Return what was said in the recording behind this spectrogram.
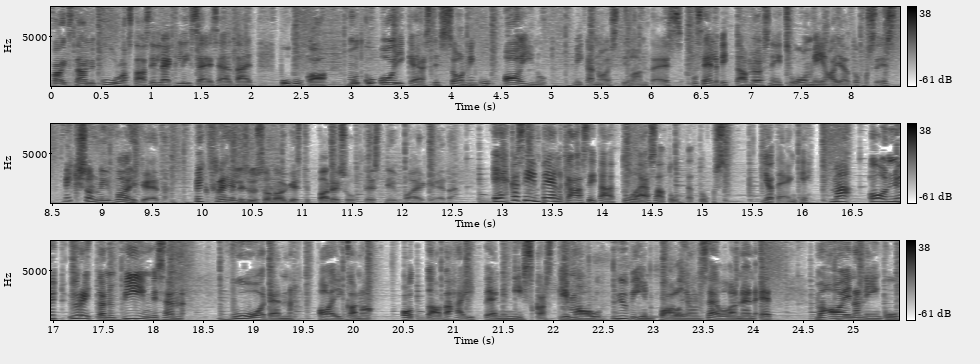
vaikka tämä nyt kuulostaa silleen kliseiseltä, että puhukaa, mutta kun oikeasti se on niinku ainut, mikä noissa tilanteissa selvittää myös niitä sun omia ajatuksia. Miksi on niin vaikeeta? Miksi rehellisyys on oikeasti parisuhteessa niin vaikeeta? Ehkä siinä pelkää sitä, että tulee satutetuksi. jotenkin. Mä oon nyt yrittänyt viimeisen vuoden aikana ottaa vähän itteeni niskastakin. Mä oon ollut hyvin paljon sellainen, että mä aina niinku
